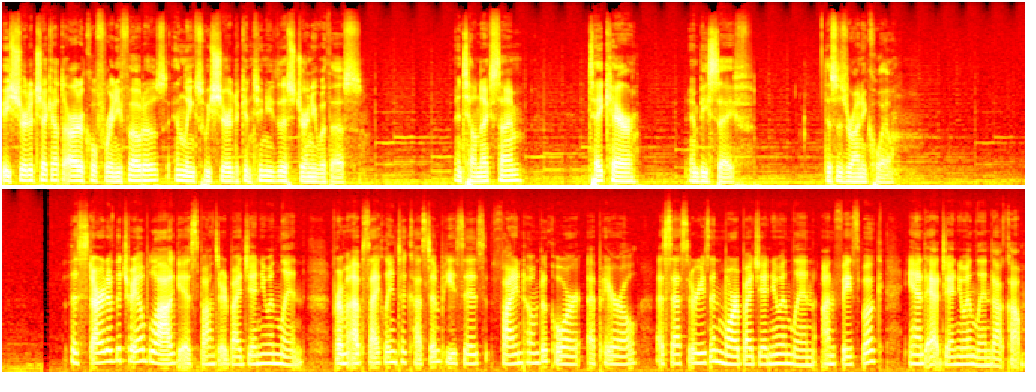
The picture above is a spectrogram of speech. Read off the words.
Be sure to check out the article for any photos and links we shared to continue this journey with us. Until next time, take care and be safe. This is Ronnie Coyle. The Start of the Trail blog is sponsored by Genuine Lynn. From upcycling to custom pieces, find home decor, apparel, accessories, and more by Genuine Lynn on Facebook and at genuinelynn.com.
